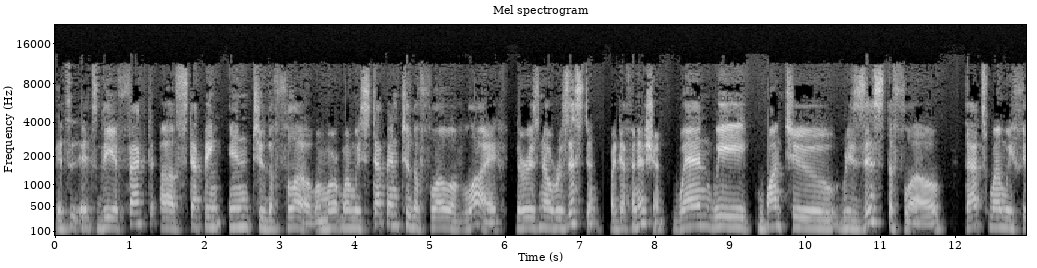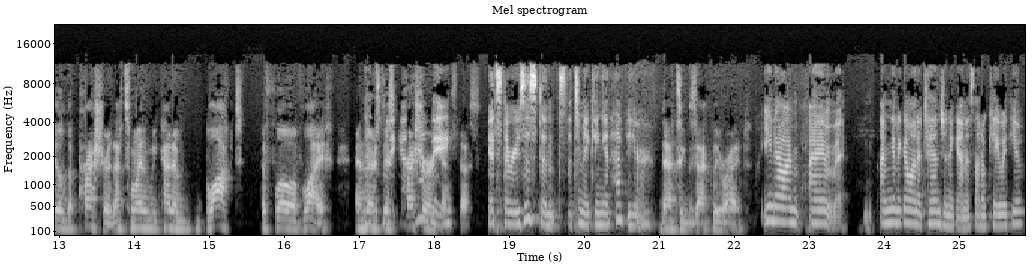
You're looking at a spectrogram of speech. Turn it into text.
It's it's the effect of stepping into the flow. When we when we step into the flow of life, there is no resistance by definition. When we want to resist the flow, that's when we feel the pressure. That's when we kind of blocked the flow of life and there's this pressure against us. It's the resistance that's making it heavier. That's exactly right. You know, I'm I'm I'm going to go on a tangent again. Is that okay with you?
